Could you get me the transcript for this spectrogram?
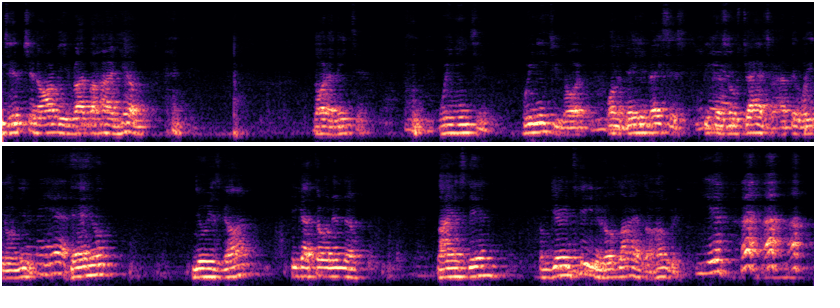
Egyptian army right behind him. Lord, I need you. we need you. We need you, Lord, on a daily basis because those giants are out there waiting on you. Yes. Daniel knew his God. He got thrown in the lion's den. I'm guaranteeing you, those lions are hungry. Yeah.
